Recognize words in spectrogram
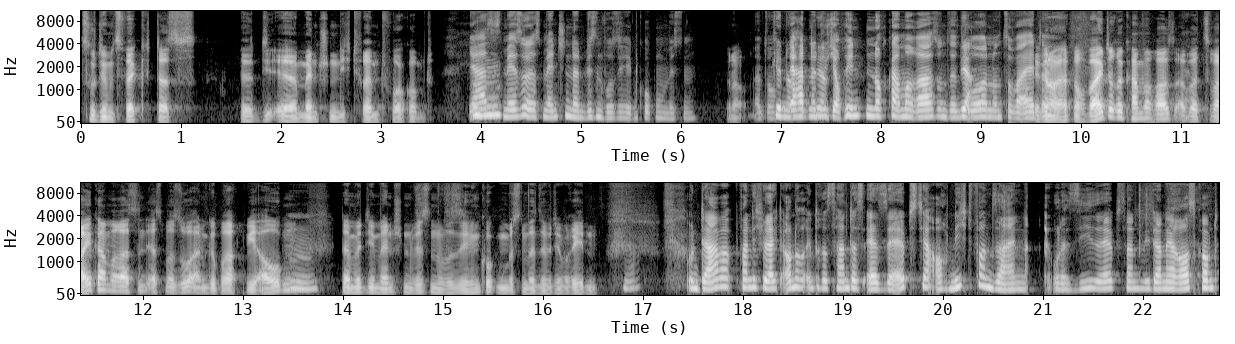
zu dem Zweck, dass äh, die, äh, Menschen nicht fremd vorkommt. ja, es Mhm. ist mehr so, dass Menschen dann wissen, wo sie hingucken müssen. Genau. Also Genau, er hat ja. natürlich auch hinten noch Kameras und Sensoren und so Ja, weiter. genau, er hat noch weitere Kameras, aber zwei Kameras sind erstmal so angebracht wie Augen, Mhm. damit die Menschen wissen, wo sie hingucken müssen, wenn sie mit ihm reden. Und da fand ich vielleicht auch noch interessant, dass er selbst ja auch nicht von seinen, oder sie selbst dann, wie dann herauskommt,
